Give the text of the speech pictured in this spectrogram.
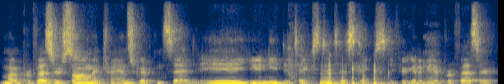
my professor saw my transcript and said, eh, "You need to take statistics if you're going to be a professor."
